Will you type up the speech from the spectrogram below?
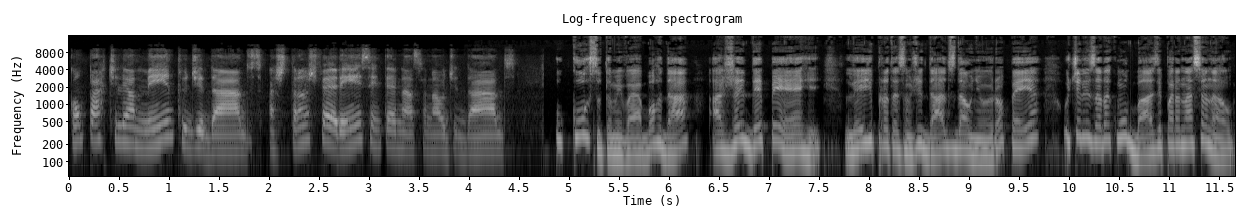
compartilhamento de dados, as transferência internacional de dados. O curso também vai abordar a GDPR, Lei de Proteção de Dados da União Europeia, utilizada como base para nacional.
